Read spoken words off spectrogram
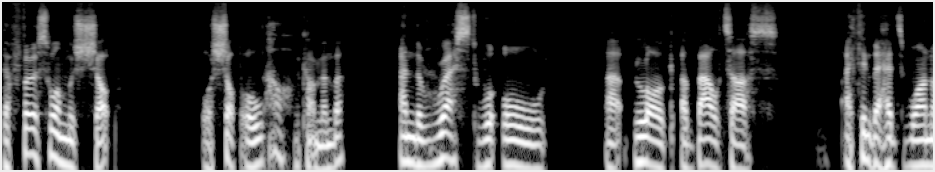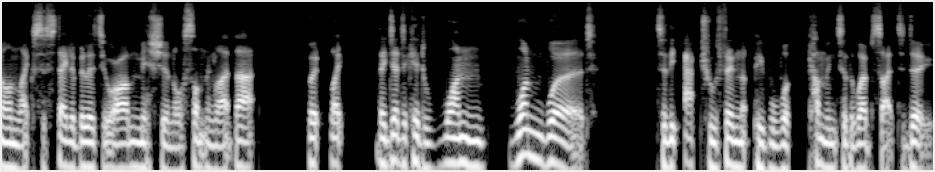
the first one was shop or shop all. Oh. I can't remember. And the rest were all uh, blog about us. I think they had one on like sustainability or our mission or something like that. But like they dedicated one one word to the actual thing that people were coming to the website to do.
